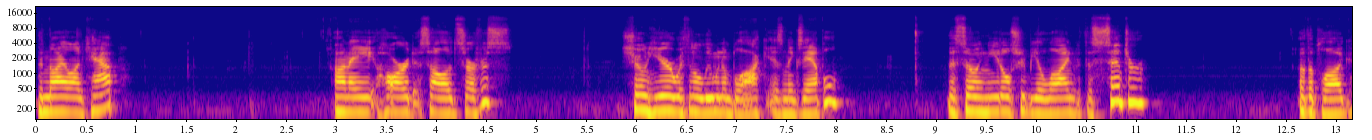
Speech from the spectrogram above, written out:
the nylon cap on a hard solid surface, shown here with an aluminum block as an example. The sewing needle should be aligned with the center of the plug,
